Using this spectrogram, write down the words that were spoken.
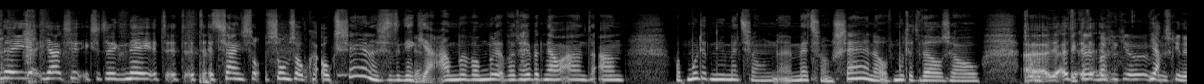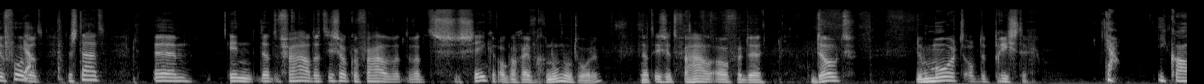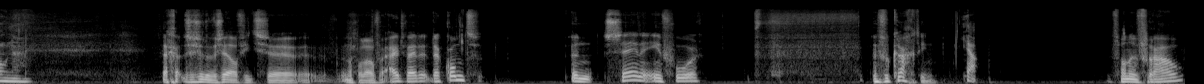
Nee, ja, ja, ik zit, ik zit nee het, het, het, het zijn soms ook, ook scènes. Dat ik denk, ja, wat, moet, wat heb ik nou aan, aan... Wat moet ik nu met zo'n uh, met zo'n scène? Of moet het wel zo... Uh, ik, mag ik je ja. misschien een voorbeeld? Er staat... Um, in dat verhaal, dat is ook een verhaal wat, wat zeker ook nog even genoemd moet worden. Dat is het verhaal over de dood, de moord op de priester. Ja, iconen. Daar, zullen we zelf iets uh, nog wel over uitweiden. Daar komt een scène in voor een verkrachting. Ja. Van een vrouw,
